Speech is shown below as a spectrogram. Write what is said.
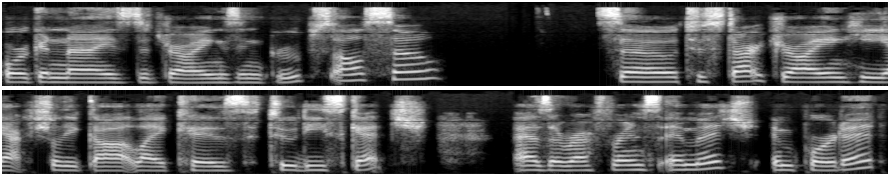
organize the drawings in groups also. So to start drawing, he actually got like his 2D sketch as a reference image imported,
